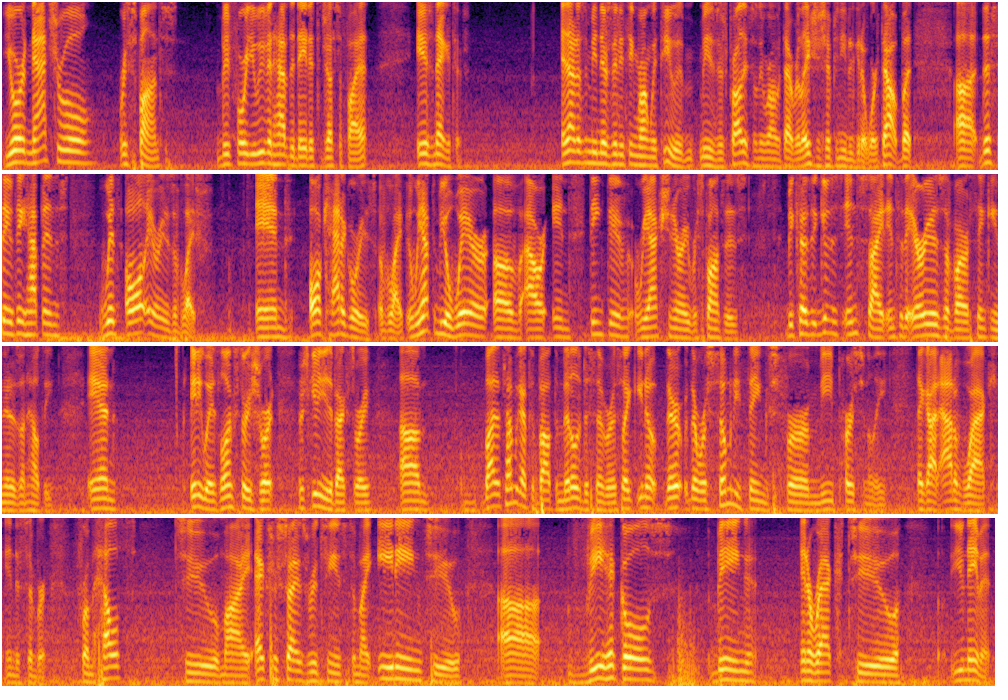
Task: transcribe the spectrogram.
Your natural response, before you even have the data to justify it, is negative. And that doesn't mean there's anything wrong with you. It means there's probably something wrong with that relationship. You need to get it worked out. But uh, this same thing happens with all areas of life and all categories of life. And we have to be aware of our instinctive reactionary responses because it gives us insight into the areas of our thinking that is unhealthy. And, anyways, long story short, I'm just giving you the backstory. Um, by the time we got to about the middle of December, it's like, you know, there, there were so many things for me personally that got out of whack in December from health to my exercise routines to my eating to, uh, vehicles being in a wreck to you name it.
